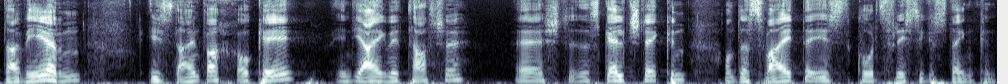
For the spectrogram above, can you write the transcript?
da wehren, ist einfach, okay, in die eigene Tasche äh, das Geld stecken und das zweite ist kurzfristiges Denken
